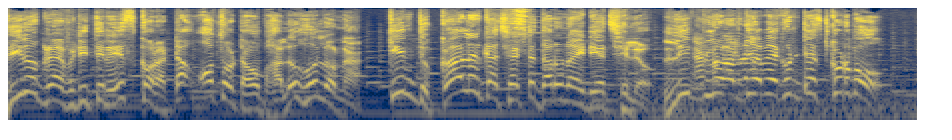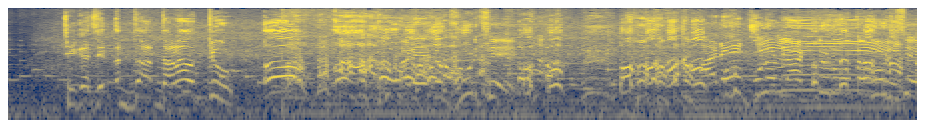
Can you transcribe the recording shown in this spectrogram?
জিরো গ্র্যাভিটিতে রেস করাটা অতটাও ভালো হলো না। কিন্তু কার্লের কাছে একটা দারুণ আইডিয়া ছিল। লিপ ব্লোয়ার দিয়ে আমি এখন টেস্ট করব। ঠিক আছে দা- দাঁড়াও একটু ও, আরে এটা ঘুরছে আরে পুরো লাট্টুর মতো ঘুরছে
